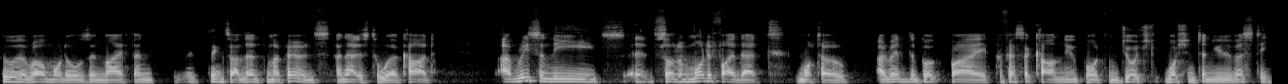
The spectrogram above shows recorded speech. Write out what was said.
who are the role models in life and things I learned from my parents, and that is to work hard. I've recently uh, sort of modified that motto. I read the book by Professor Cal Newport from George Washington University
